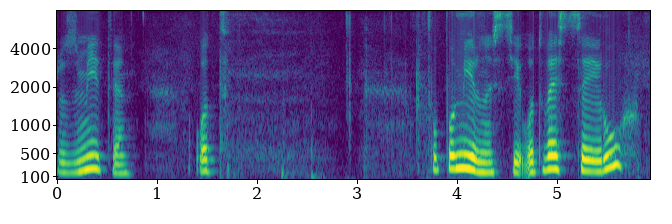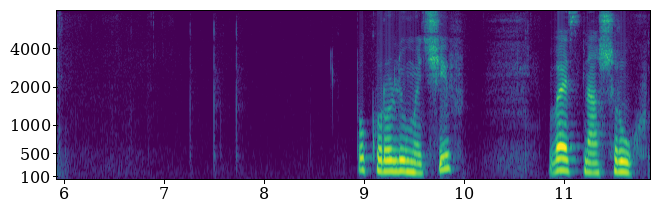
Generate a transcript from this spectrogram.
Розумієте? От по помірності, от весь цей рух по королю мечів, весь наш рух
